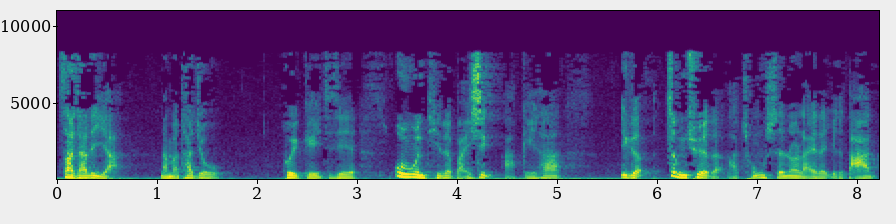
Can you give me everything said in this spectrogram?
撒加利亚，那么他就会给这些问问题的百姓啊，给他一个正确的啊，从神而来的一个答案。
